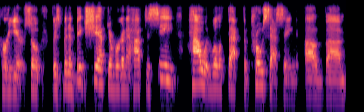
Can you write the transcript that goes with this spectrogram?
per year. So there's been a big shift, and we're going to have to see how it will affect the processing of um,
